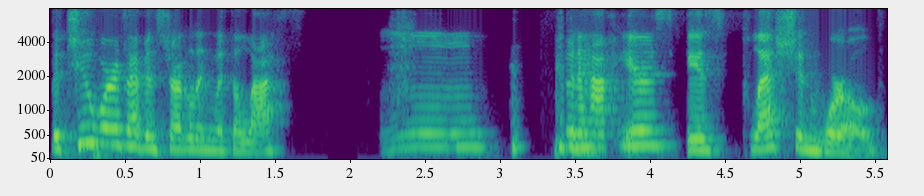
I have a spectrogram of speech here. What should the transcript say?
the two words I've been struggling with the last mm, two and a half years is flesh and world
